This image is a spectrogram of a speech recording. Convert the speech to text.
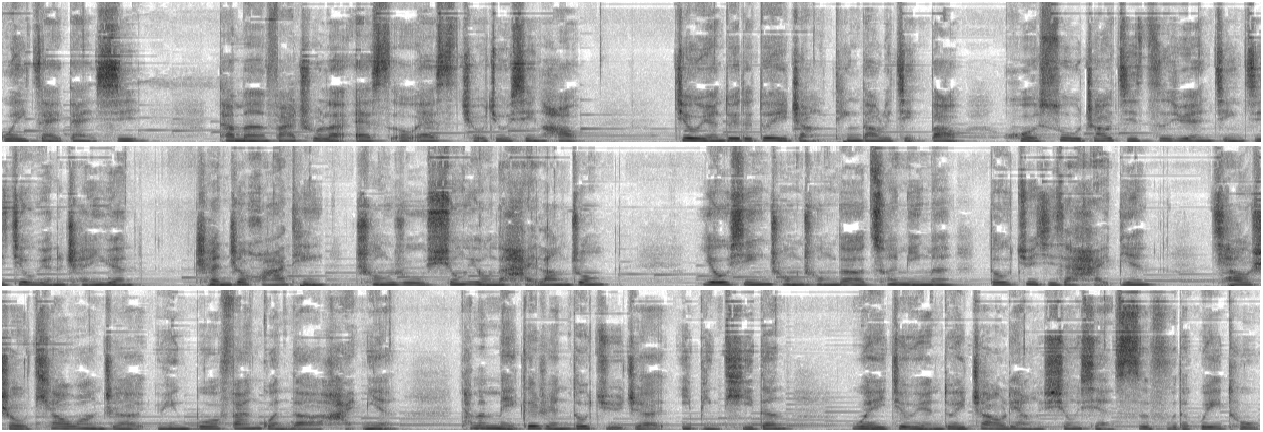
危在旦夕。他们发出了 SOS 求救信号，救援队的队长听到了警报，火速召集自愿紧急救援的成员，乘着划艇冲入汹涌的海浪中。忧心忡忡的村民们都聚集在海边。翘首眺望着云波翻滚的海面，他们每个人都举着一柄提灯，为救援队照亮凶险四伏的归途。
